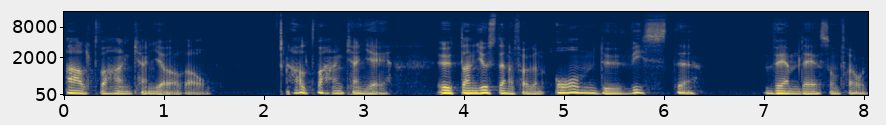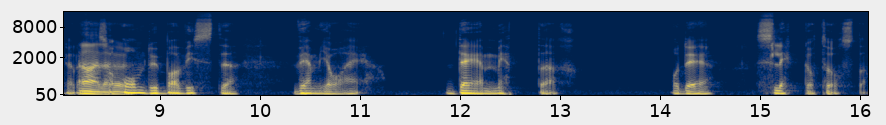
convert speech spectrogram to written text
allt vad han kan göra och allt vad han kan ge. Utan just denna frågan, om du visste vem det är som frågar dig. Ja, eller så hur? om du bara visste vem jag är. Det mättar och det släcker törsten.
